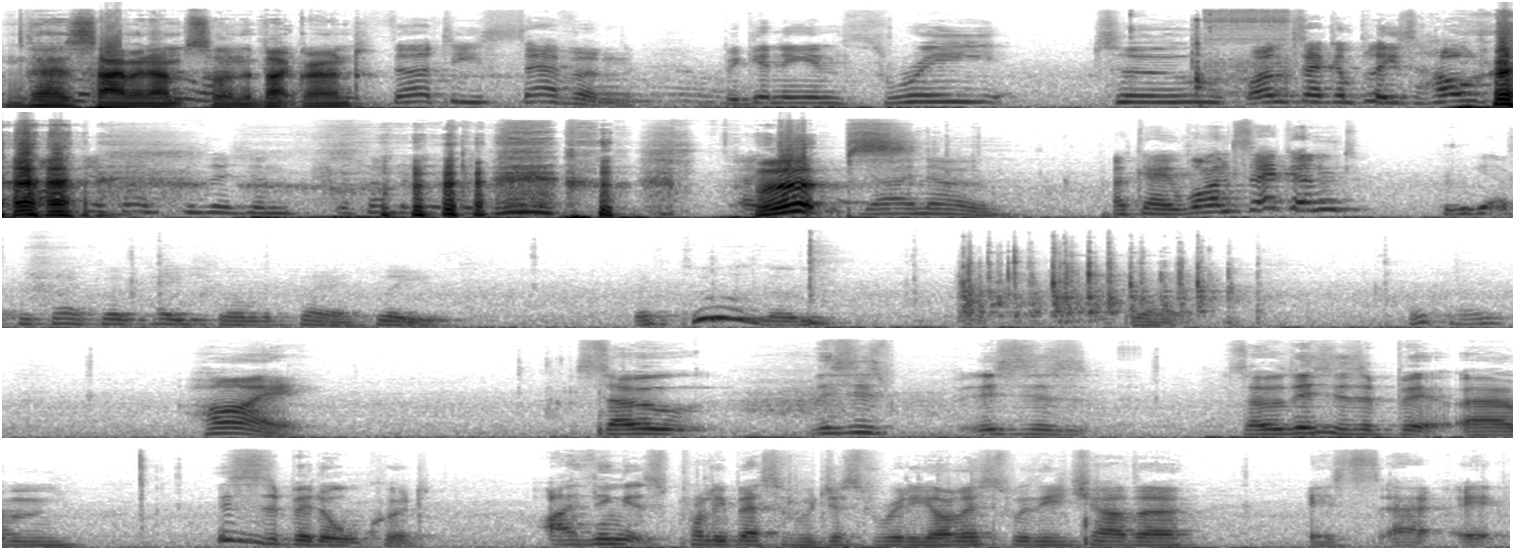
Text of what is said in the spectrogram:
There's Simon Amstell in the background. 37. Beginning in three, two, one second, please. Hold, hold your first position. for somebody to- Okay, Whoops. Yeah, I know. Okay, one second. Can we get a precise location on the player, please? There's two of them. Right. Okay. Hi. So this is this is so this is a bit um this is a bit awkward. I think it's probably best if we're just really honest with each other. It's uh, it,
